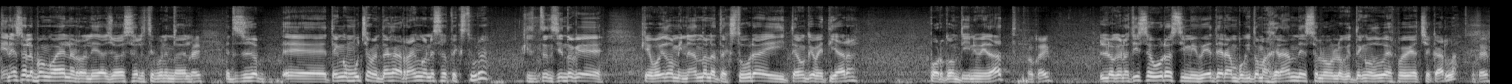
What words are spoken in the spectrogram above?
en eso le pongo a él en realidad, yo eso le estoy poniendo a él. Ok. Entonces yo eh, tengo mucha ventaja de rango en esa textura, que siento que, que voy dominando la textura y tengo que vetear por continuidad. ¿Ok? Lo que no estoy seguro es si mi beta era un poquito más grande, eso es lo, lo que tengo dudas, después voy a checarla. ¿Ok?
